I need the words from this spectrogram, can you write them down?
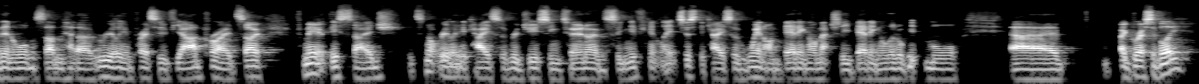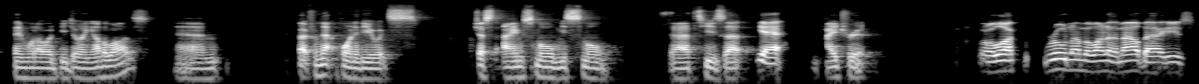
but then all of a sudden had a really impressive yard parade. So for me at this stage, it's not really a case of reducing turnover significantly. It's just a case of when I'm betting, I'm actually betting a little bit more uh, aggressively than what I would be doing otherwise. Um, but from that point of view, it's just aim small, miss small. Uh, to use that. Yeah. Patriot. Well, like rule number one of the mailbag is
